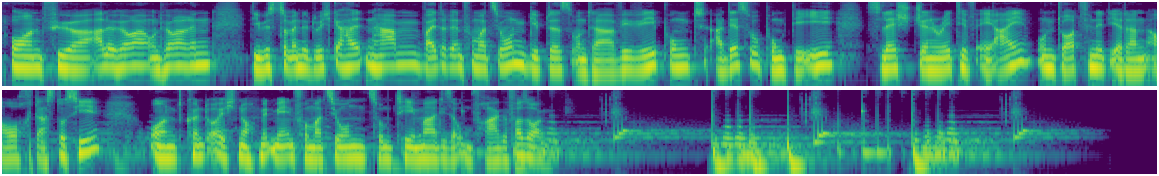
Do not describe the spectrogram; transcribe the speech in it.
Und für alle Hörer und Hörerinnen, die bis zum Ende durchgehalten haben, weitere Informationen gibt es unter www.adesso.de slash generative AI und dort findet ihr dann auch das Dossier und könnt euch noch mit mehr Informationen zum Thema dieser Umfrage versorgen.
